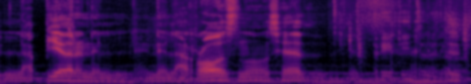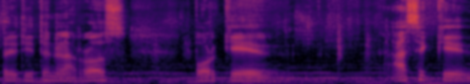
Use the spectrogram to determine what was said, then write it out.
la piedra en el, en el arroz, ¿no? O sea, el prietito en el, arroz, porque hace que,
